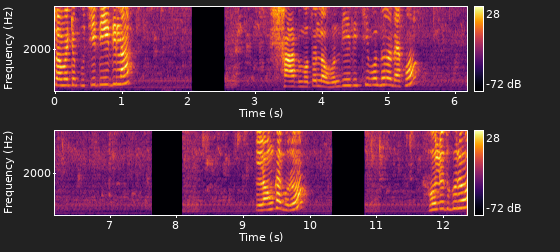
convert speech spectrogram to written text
টমেটো কুচি দিয়ে দিলাম। স্বাদ মতো লবণ দিয়ে দিচ্ছি বন্ধুরা, দেখো। লঙ্কা গুঁড়ো, হলুদ গুঁড়ো,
